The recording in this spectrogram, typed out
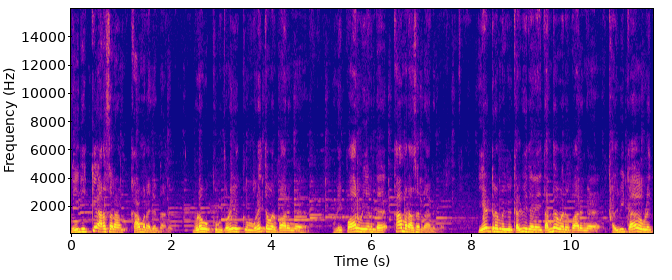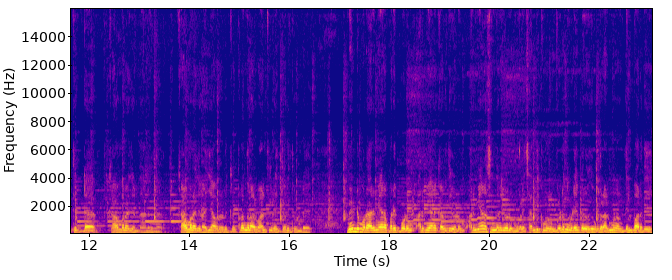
நீதிக்கு அரசனாம் காமராஜர் தானுங்க உழவுக்கும் தொழிலுக்கும் உழைத்தவர் பாருங்க. உழைப்பால் உயர்ந்த காமராசர் தானுங்க ஏற்றமிகு கல்விதனை தந்தவர் பாருங்க. கல்விக்காக உழைத்திட்ட காமராஜர் தானுங்க. காமராஜர் ஐயா அவர்களுக்கு பிறந்தநாள் வாழ்த்துக்களை தெரிவித்துண்டு. மீண்டும் ஒரு அருமையான படைப்போடும் அருமையான கவிதையோடும் அருமையான சிந்தனையோடும் உங்களை சந்திக்கும் முன் உங்களிடம் விடைபெறுவது உங்கள் அன்பு நான் தெல்பாரதி.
